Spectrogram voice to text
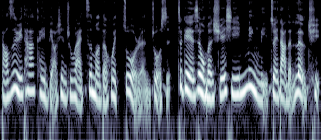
导致于他可以表现出来这么的会做人做事，这个也是我们学习命理最大的乐趣，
